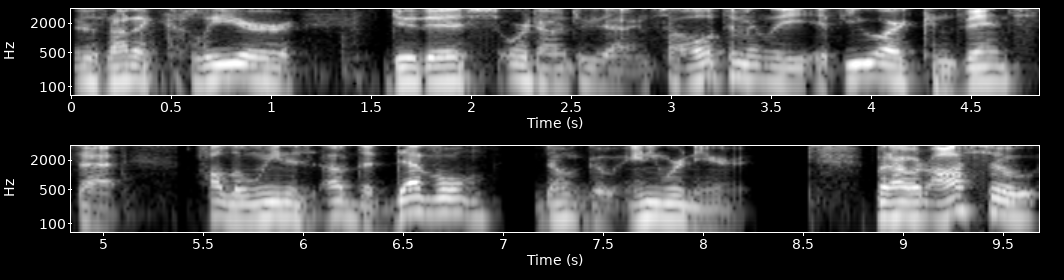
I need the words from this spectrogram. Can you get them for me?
There's not a clear do this or don't do that. And so ultimately, if you are convinced that Halloween is of the devil, don't go anywhere near it. But I would also,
